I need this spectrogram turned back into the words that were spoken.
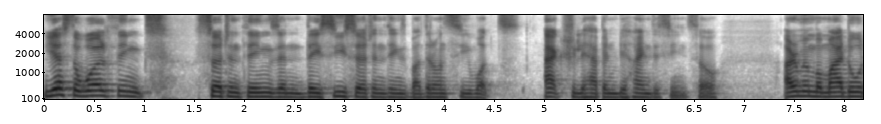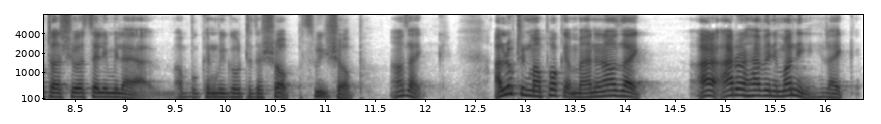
Yes, the world thinks certain things and they see certain things, but they don't see what's actually happened behind the scenes. So I remember my daughter, she was telling me like, ah, Abu, can we go to the shop, sweet shop? I was like, I looked in my pocket, man, and I was like, I, I don't have any money. Like,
